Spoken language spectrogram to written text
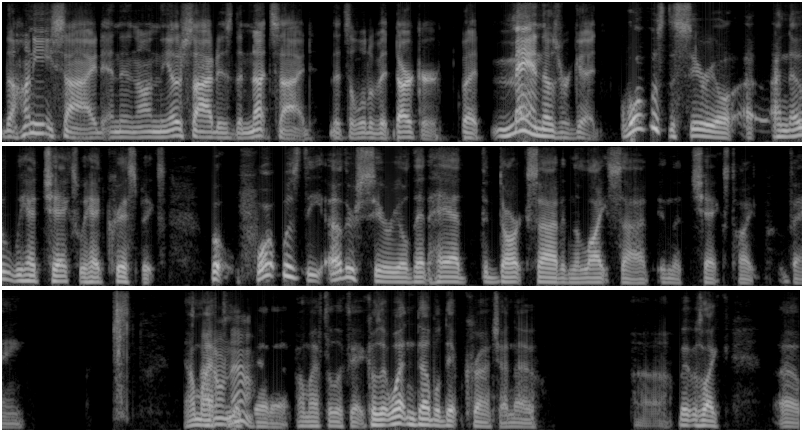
the honey side and then on the other side is the nut side that's a little bit darker. But man, those were good. What was the cereal? I, I know we had Chex, we had Crispix, but what was the other cereal that had the dark side and the light side in the Chex type vein? I'm gonna I have to don't look that up. I'm gonna have to look that because it wasn't double dip crunch. I know, uh, but it was like uh,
